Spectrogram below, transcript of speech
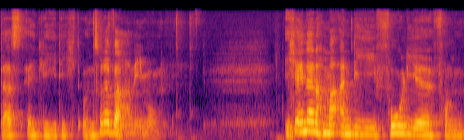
das erledigt unsere Wahrnehmung. Ich erinnere nochmal an die Folie vom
